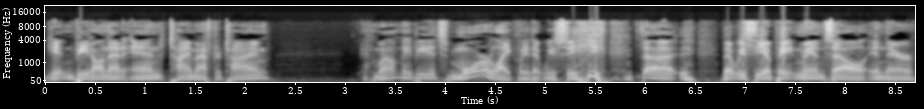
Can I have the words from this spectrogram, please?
getting beat on that end time after time. Well, maybe it's more likely that we see uh, that we see a Peyton Mansell in there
